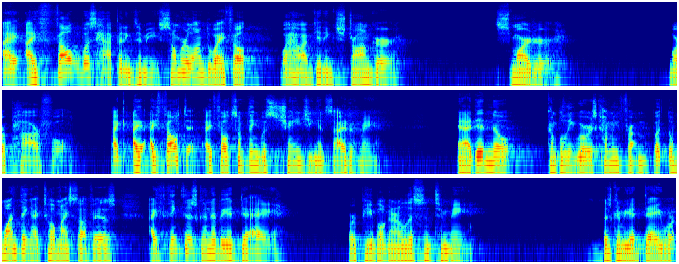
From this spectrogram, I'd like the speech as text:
I, I felt what was happening to me. Somewhere along the way, I felt, wow, I'm getting stronger, smarter, more powerful. I, I, I felt it. I felt something was changing inside of me. And I didn't know completely where it was coming from. But the one thing I told myself is I think there's going to be a day where people are going to listen to me. There's going to be a day where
